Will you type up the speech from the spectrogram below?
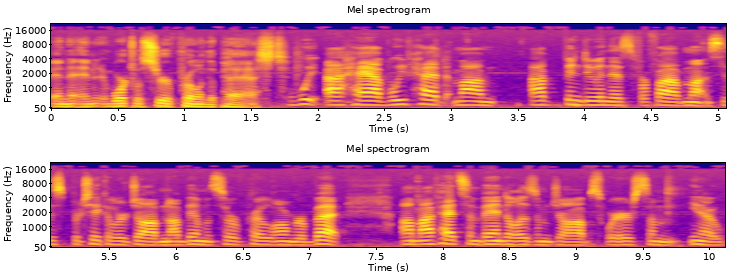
and, and worked with ServPro in the past. We, I have. We've had my. I've been doing this for five months. This particular job, and I've been with ServPro longer. But um, I've had some vandalism jobs where some, you know,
